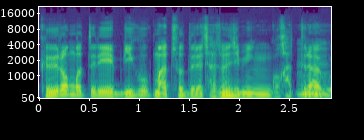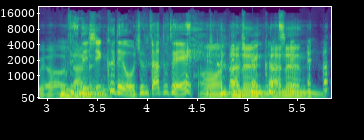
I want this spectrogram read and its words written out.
그런 것들이 미국 마초들의 자존심인 것 같더라고요. 음. 근데 싱크대 오줌 싸도 돼. 어, 나는 나는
